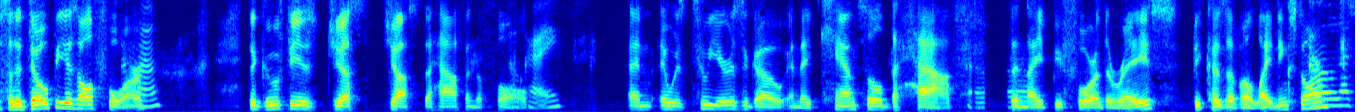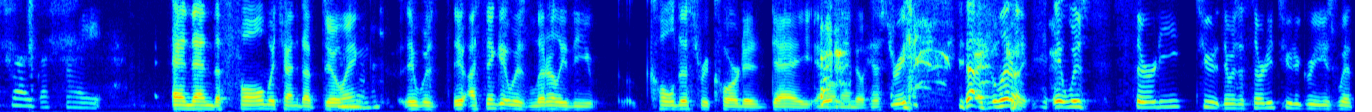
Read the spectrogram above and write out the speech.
So the Dopey is all 4 uh-huh. The Goofy is just just the half and the full. Okay. And it was two years ago, and they canceled the half uh the night before the race because of a lightning storm. Oh, that's right. That's right. And then the full, which I ended up doing, mm-hmm. it was. It, I think it was literally the coldest recorded day in Orlando history. literally, it was 32. There was a 32 degrees with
